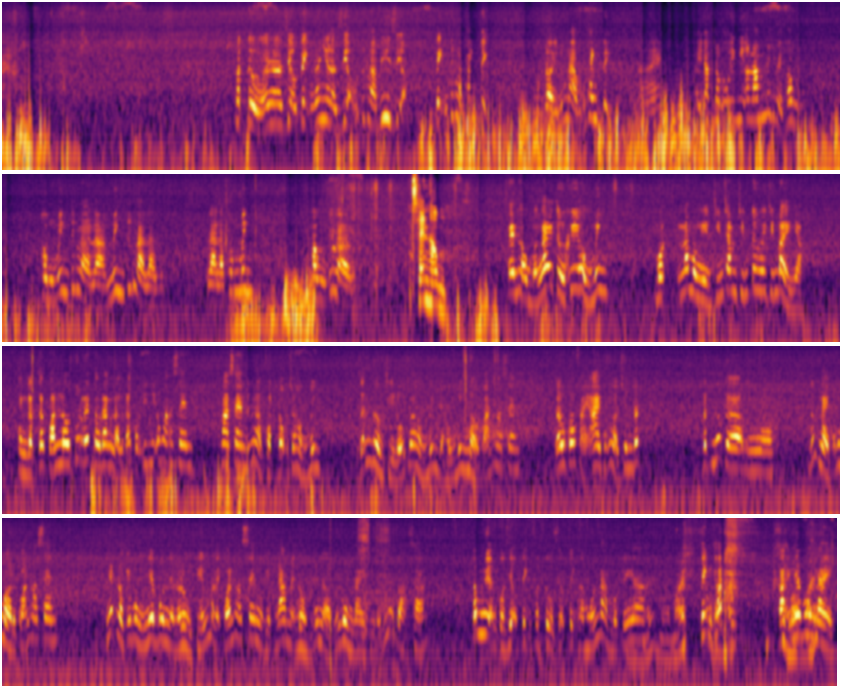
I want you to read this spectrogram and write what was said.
Phật tử ờ, diệu tịnh coi như là diệu tức là vi diệu. Tịnh tức là thanh tịnh. Cuộc đời lúc nào cũng thanh tịnh. Đấy. Thầy đặt cho có ý nghĩa lắm đấy chứ phải không? Hồng minh tức là là minh tức là là là là thông minh. Hồng tức là sen hồng. Sen hồng mà ngay từ khi Hồng Minh một năm 1994 hay 97 nhỉ? Thành lập ra quán Lotus Restaurant là đã có ý nghĩa hoa sen. Hoa sen đứng là Phật độ cho Hồng Minh. Dẫn đường chỉ lối cho Hồng Minh để Hồng Minh mở quán hoa sen đâu có phải ai cũng ở trên đất đất nước ờ, nước này cũng mở được quán hoa sen. Nhất là cái vùng Mebun này nó nổi tiếng mà lại quán hoa sen của Việt Nam lại nổi lên ở cái vùng này thì đúng là tỏa sáng. Tâm nguyện của Diệu Tịnh Phật tử Diệu Tịnh là muốn làm một cái ờ, Máy, mở máy. tịnh thất tại Nghĩa Bun này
